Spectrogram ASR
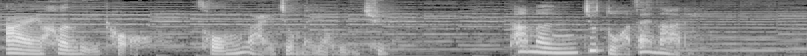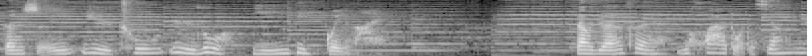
爱恨离愁，从来就没有离去。他们就躲在那里，跟随日出日落一并归来。等缘分与花朵的相遇，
